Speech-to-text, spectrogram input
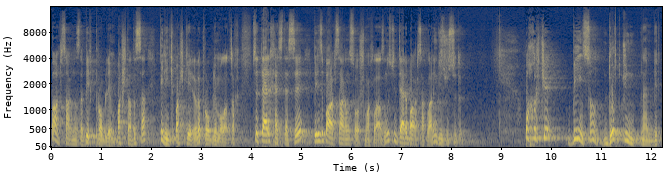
Bağırsağınızda bir problem başladısa, bilin ki, başqa yerlərdə problem olacaq. Məsələn, dəri xəstəsi birinci bağırsağını soruşmaq lazımdır. Çünki dəri bağırsaqların güclüsüdür. Baxır ki, bir insan 4 gündən bir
